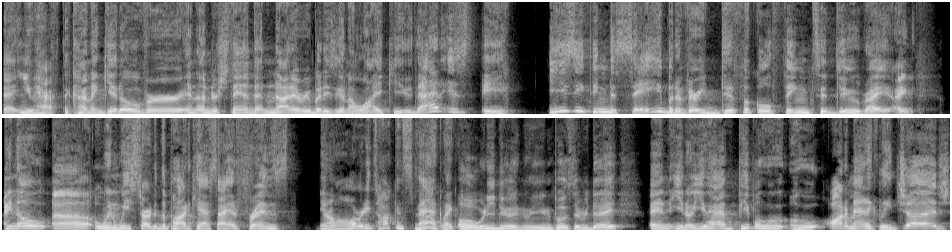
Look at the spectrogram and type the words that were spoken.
that you have to kind of get over and understand that not everybody's going to like you. That is a easy thing to say, but a very difficult thing to do, right? I I know uh, when we started the podcast, I had friends, you know, already talking smack, like, "Oh, what are you doing? Are you gonna post every day?" And you know, you have people who who automatically judge.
